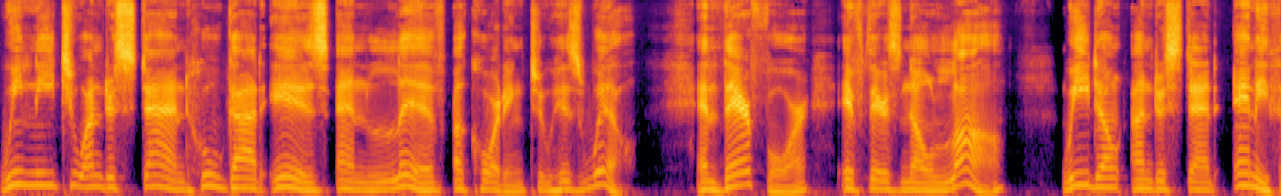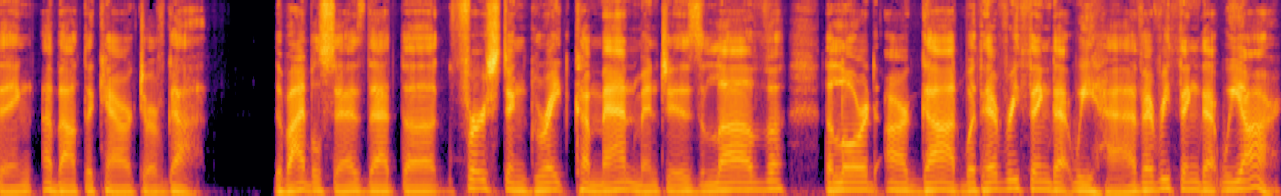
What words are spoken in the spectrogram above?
we need to understand who God is and live according to his will. And therefore, if there's no law, we don't understand anything about the character of God. The Bible says that the first and great commandment is love the Lord our God with everything that we have, everything that we are.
